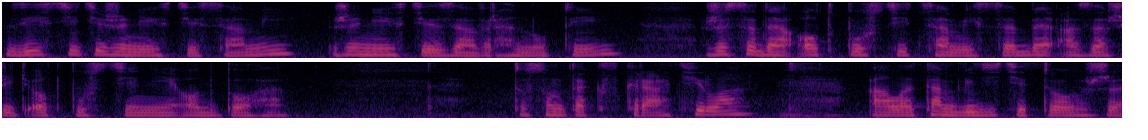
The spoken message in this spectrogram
zistíte, že nie ste sami, že nie ste zavrhnutí, že sa dá odpustiť sami sebe a zažiť odpustenie od Boha. To som tak skrátila, ale tam vidíte to, že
